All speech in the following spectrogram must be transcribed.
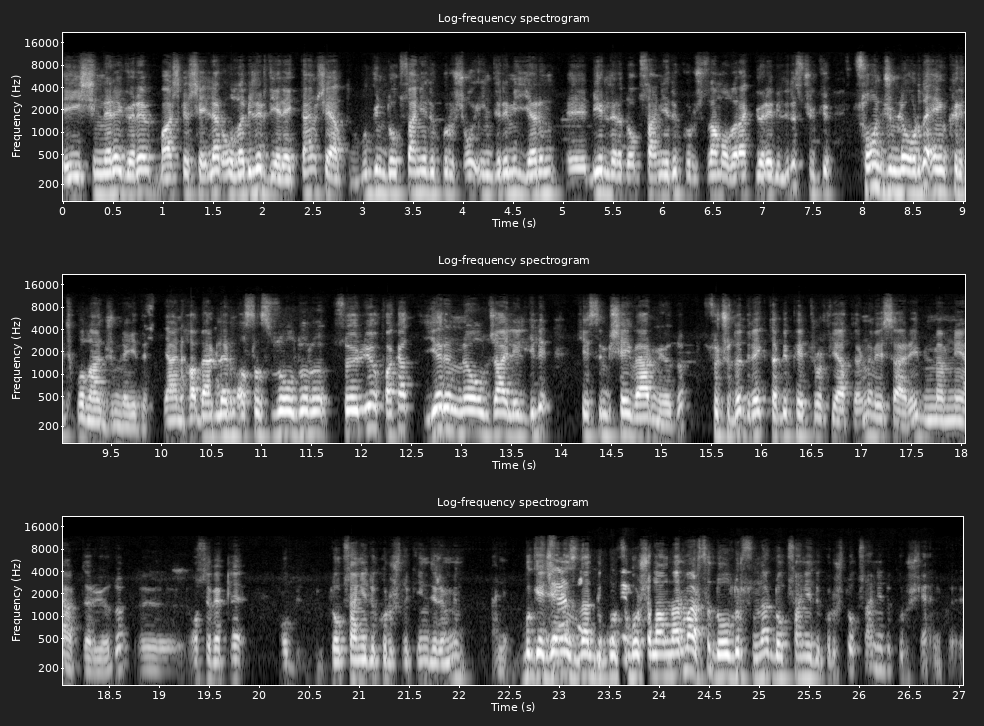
değişimlere göre başka şeyler olabilir diyerekten şey yaptım. Bugün 97 kuruş o indirimi yarın e, 1 lira 97 kuruş zam olarak görebiliriz. Çünkü son cümle orada en kritik olan cümleydi. Yani haberlerin asılsız olduğunu söylüyor fakat yarın ne olacağıyla ilgili kesin bir şey vermiyordu. Suçu da direkt tabii petrol fiyatlarına vesaireyi bilmem neye aktarıyordu. Ee, o sebeple o 97 kuruşluk indirimin hani bu gece en azından deposu boş olanlar varsa doldursunlar 97 kuruş 97 kuruş yani Ee,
